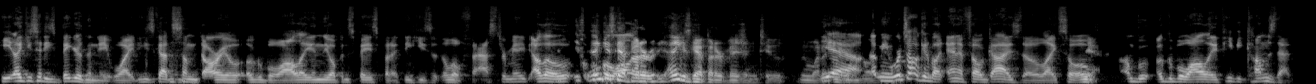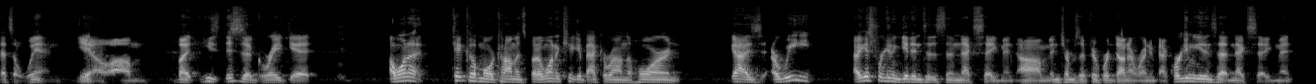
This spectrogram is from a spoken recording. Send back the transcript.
he, like you said, he's bigger than Nate White. He's got mm-hmm. some Dare Ogunbowale in the open space, but I think he's a little faster, maybe. Although I think he's got better. I think he's got better vision too than what. Yeah, I mean, we're talking about NFL guys though. Like so, yeah. If he becomes that, that's a win. You yeah. know, um, but he's this is a great get. I want to take a couple more comments, but I want to kick it back around the horn, guys. Are we I guess we're going to get into this in the next segment. Um, in terms of if we're done at running back, we're going to get into that next segment.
